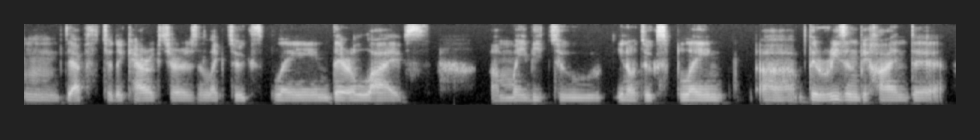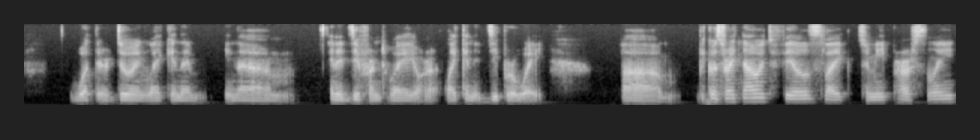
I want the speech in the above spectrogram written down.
um, depth to the characters and like to explain their lives, um, maybe to you know to explain uh, the reason behind the what they're doing, like in a in a in a different way or like in a deeper way. Um, because right now it feels like to me personally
